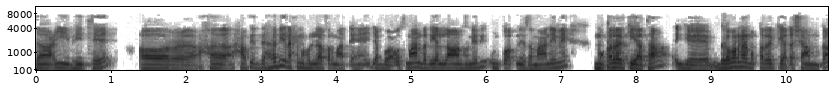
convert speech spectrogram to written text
داعی بھی تھے. اور ہاں، حافظ ذہبی رحمہ اللہ فرماتے ہیں، جب عثمان رضی اللہ عنہ نے بھی ان کو اپنے زمانے میں مقرر کیا تھا، یہ گورنر مقرر کیا تھا شام کا،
